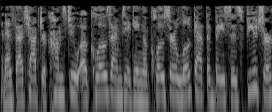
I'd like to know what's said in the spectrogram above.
And as that chapter comes to a close, I'm taking a closer look at the base's future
